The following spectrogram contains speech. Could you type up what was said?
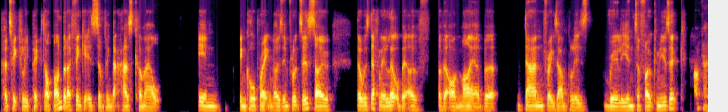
particularly picked up on but i think it is something that has come out in incorporating those influences. So there was definitely a little bit of of it on Mire, but Dan, for example, is really into folk music. Okay.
